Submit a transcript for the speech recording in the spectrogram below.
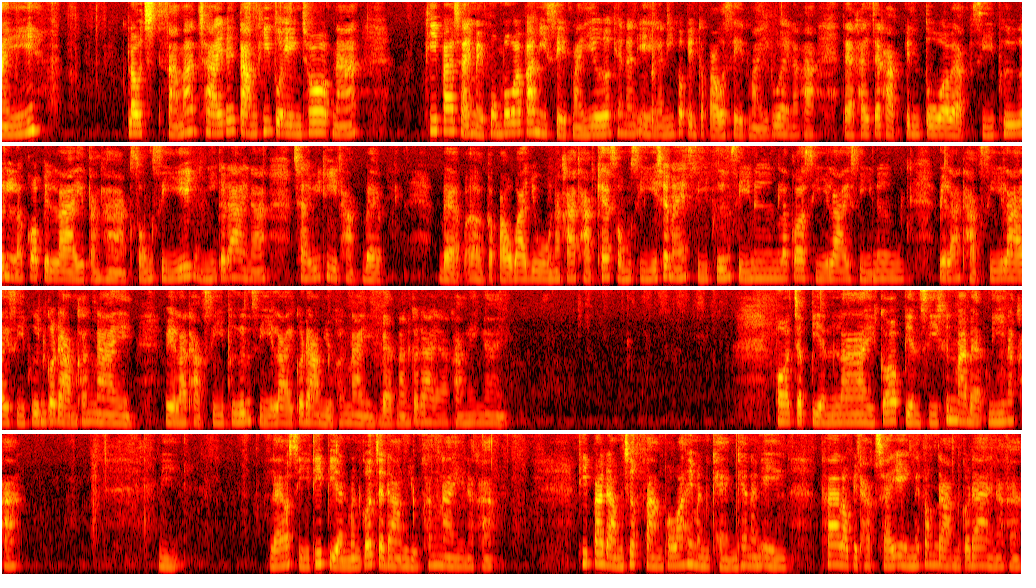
เราสามารถใช้ได้ตามที่ตัวเองชอบนะ ที่ป้าใช้ไหมพรมเพราะว่าป้ามีเศษไหมเยอะแค่นั้นเอง อันนี้ก็เป็นกระเป๋าเศษไหมด้วยนะคะ แต่ใครจะถักเป็นตัวแบบสีพื้นแล้วก็เป็นลายต่างหากสองสีอย่างนี้ก็ได้นะ ใช้วิธีถักแบบ แบบกระเป๋าวายูนะคะถักแค่สองสีใช่ไหมสีพื้นสีหนึ่งแล้วก็สีลายสีหนึ่งเวลาถักสีลายสีพื้นก็ดามข้างใน เวลาถักสีพื้นสีลายก็ดามอยู่ข้างใน แบบนั้นก็ได้นะคะง่ายๆ พอจะเปลี่ยนลายก็เปลี่ยนสีขึ้นมาแบบนี้นะคะนี่แล้วสีที่เปลี่ยนมันก็จะดำอยู่ข้างในนะคะ ที่ป้าดำเชือกฟางเพราะว่าให้มันแข็งแค่นั้นเอง ถ้าเราไปถักใช้เองไม่ต้องดำก็ได้นะคะ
